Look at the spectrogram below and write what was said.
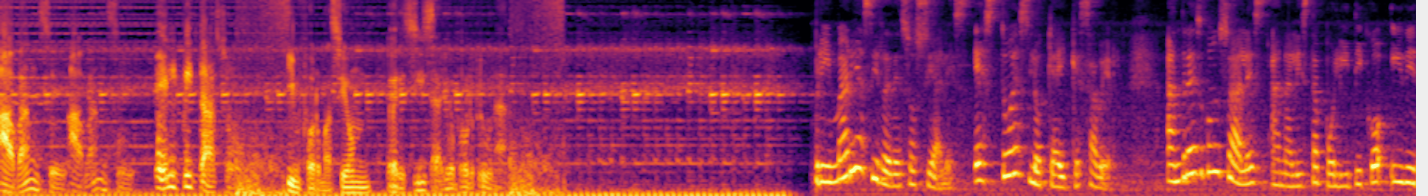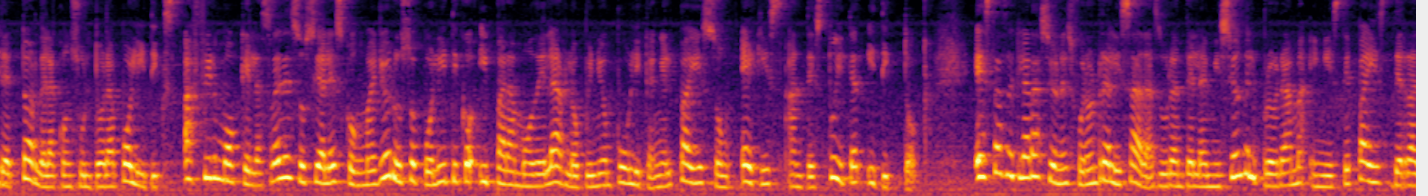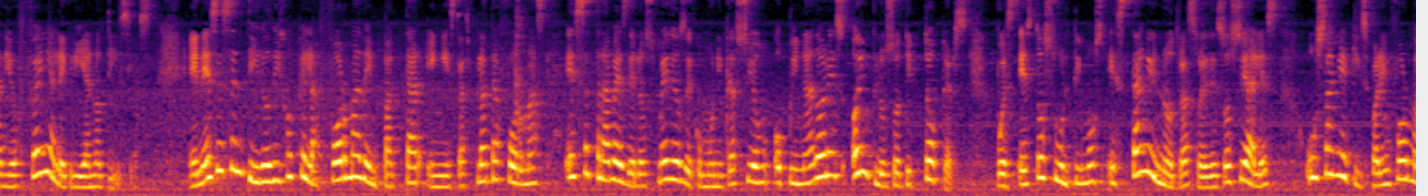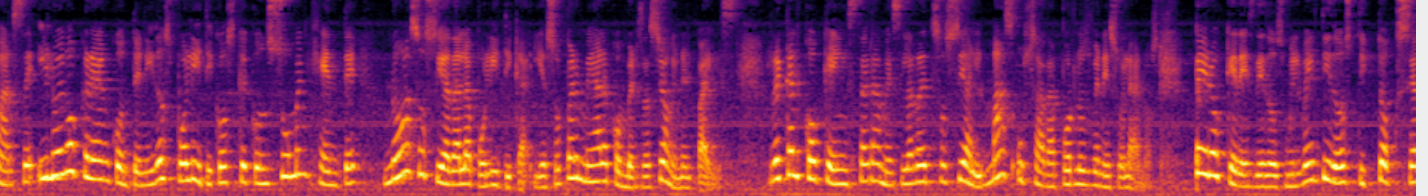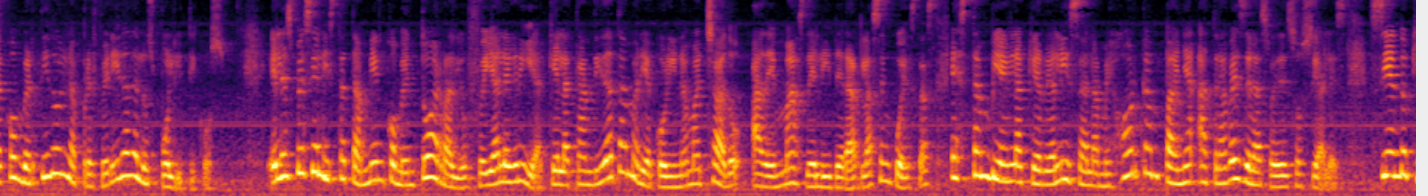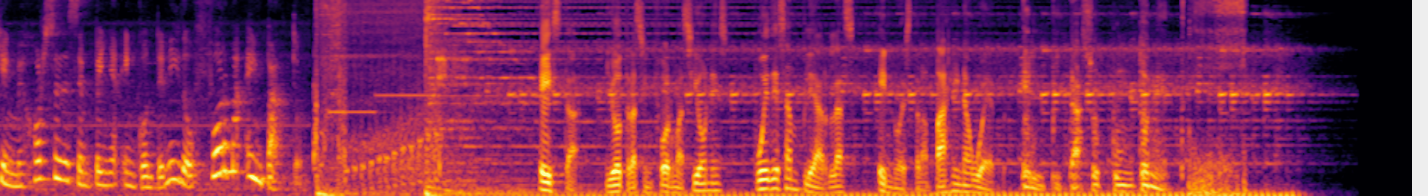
Avance, avance. El pitazo. Información precisa y oportuna. Primarias y redes sociales. Esto es lo que hay que saber. Andrés González, analista político y director de la consultora Politics, afirmó que las redes sociales con mayor uso político y para modelar la opinión pública en el país son X, antes Twitter y TikTok. Estas declaraciones fueron realizadas durante la emisión del programa en este país de Radio Fe y Alegría Noticias. En ese sentido, dijo que la forma de impactar en estas plataformas es a través de los medios de comunicación, opinadores o incluso TikTokers, pues estos últimos están en otras redes sociales, usan X para informarse y luego crean contenidos políticos que consumen gente no asociada a la política y eso permea la conversación en el país. Recalcó que Instagram es la red social más usada por los venezolanos, pero que desde 2022 TikTok se ha convertido en la preferida de los políticos. El especialista también comentó a Radio Fe y Alegría que la candidata María Corina Machado, además de liderar las encuestas, es también la que realiza la mejor campaña a través de las redes sociales, siendo quien mejor se desempeña en contenido, forma e impacto. Esta y otras informaciones puedes ampliarlas en nuestra página web elpitazo.net.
